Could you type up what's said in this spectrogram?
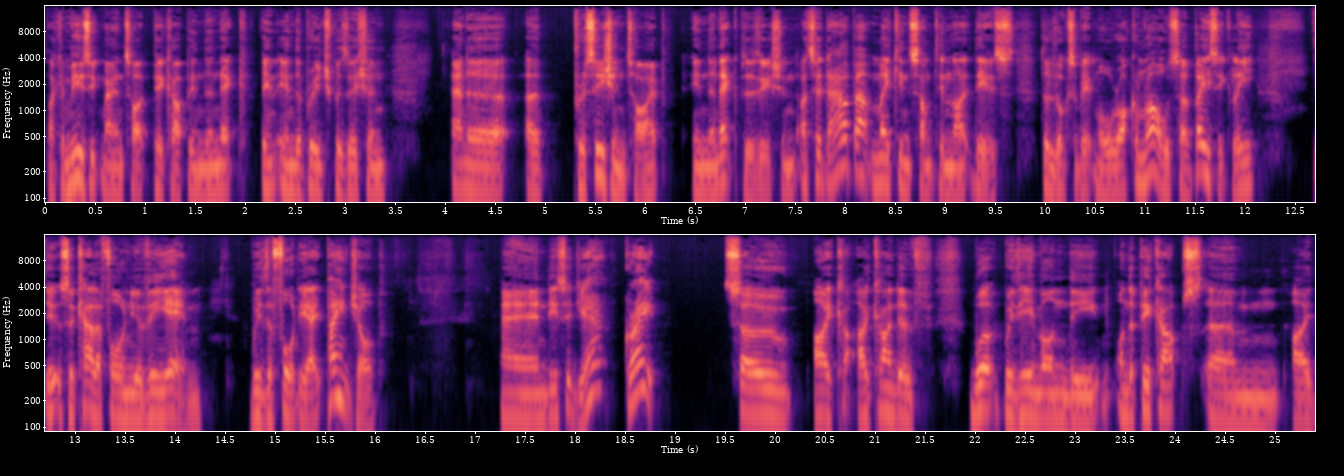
like a Music Man type pickup in the neck in, in the bridge position and a, a precision type in the neck position. I said, how about making something like this that looks a bit more rock and roll? So basically, it was a California VM with the 48 paint job. And he said, yeah, great. So I, I kind of worked with him on the on the pickups. Um, I,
